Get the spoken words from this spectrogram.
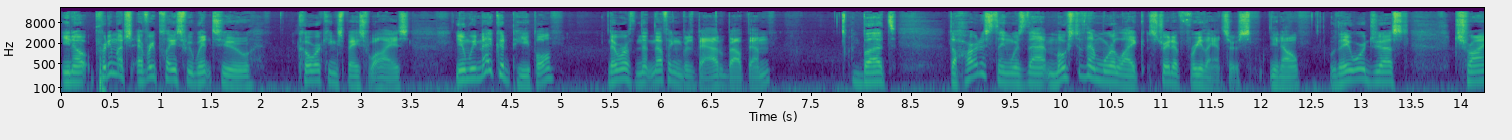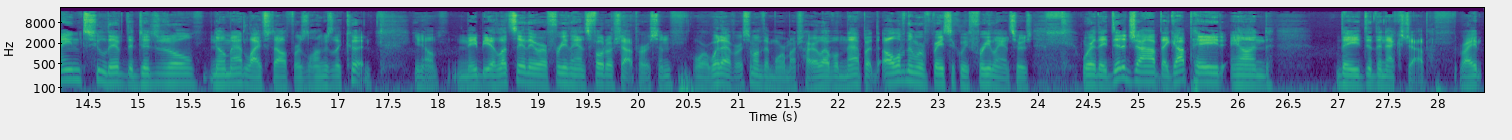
you know, pretty much every place we went to, co-working space wise, you know, we met good people. There were nothing was bad about them, but the hardest thing was that most of them were like straight up freelancers. You know, they were just trying to live the digital nomad lifestyle for as long as they could. You know, maybe uh, let's say they were a freelance Photoshop person or whatever. Some of them were much higher level than that, but all of them were basically freelancers where they did a job, they got paid, and they did the next job, right?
